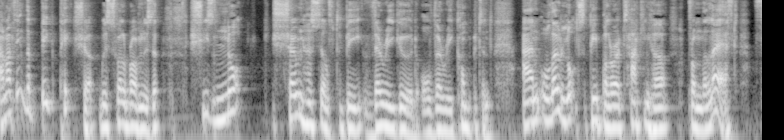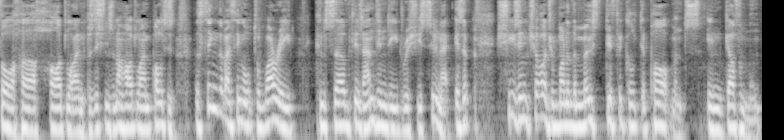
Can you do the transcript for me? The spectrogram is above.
And I think the big picture with Suella Braverman is that she's not shown herself to be very good or very competent. And although lots of people are attacking her from the left for her hardline positions and her hardline policies, the thing that I think ought to worry conservatives and indeed Rishi Sunak is that she's in charge of one of the most difficult departments in government.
